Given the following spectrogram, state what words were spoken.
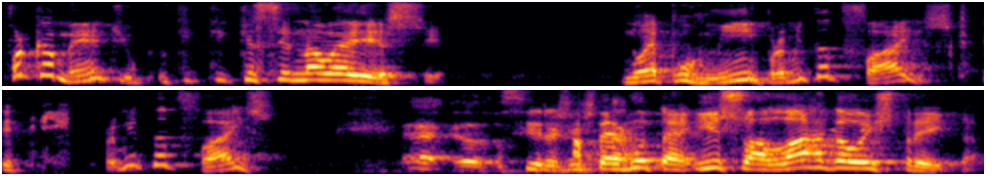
Francamente, que, que, que sinal é esse? Não é por mim, para mim tanto faz. para mim tanto faz. É, Ciro, a, a tá pergunta é: isso alarga ou estreita?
